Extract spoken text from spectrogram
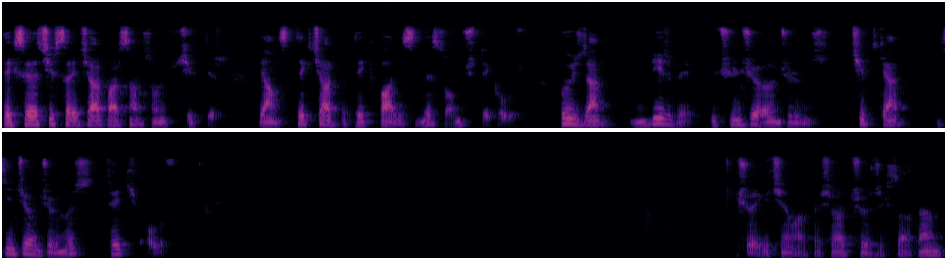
Tek sayıyla çift sayı çarparsam sonuç çifttir. Yalnız tek çarpı tek ifadesinde sonuç tek olur. Bu yüzden 1 ve 3. öncülümüz çiftken ikinci öncülümüz tek olur. Şöyle geçelim arkadaşlar. Çözdük zaten.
